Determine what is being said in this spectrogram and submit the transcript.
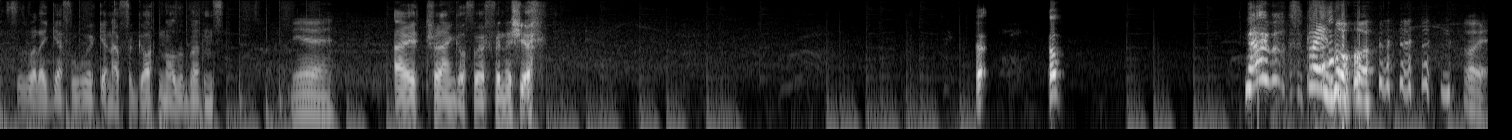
This is what I get for working. I've forgotten all the buttons. Yeah. I triangle for a finisher. Uh, oh. No! oh yeah.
